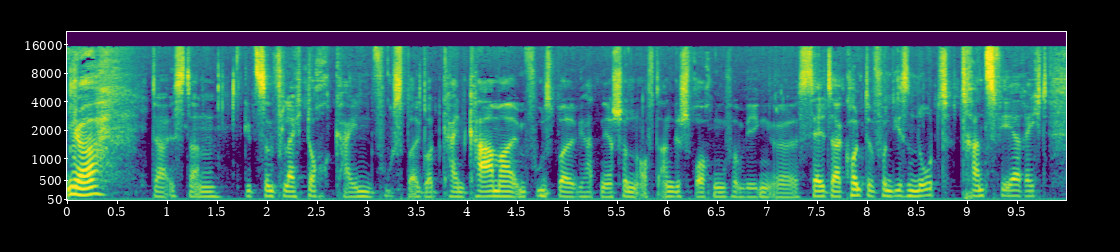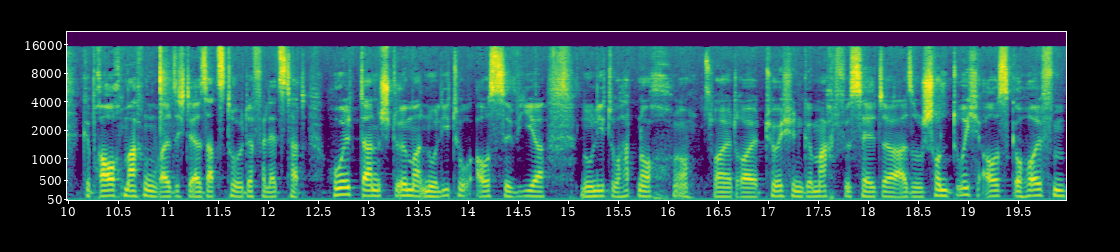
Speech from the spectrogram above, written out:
Ja, da ist dann gibt es dann vielleicht doch keinen Fußballgott, kein Karma im Fußball. Wir hatten ja schon oft angesprochen, von wegen äh, Celta konnte von diesem Nottransferrecht Gebrauch machen, weil sich der Ersatztorhüter verletzt hat. Holt dann Stürmer Nolito aus Sevilla. Nolito hat noch ja, zwei, drei Türchen gemacht für Celta, also schon durchaus geholfen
